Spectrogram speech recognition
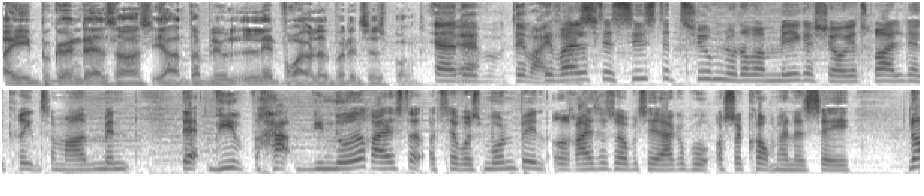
Og I begyndte altså også, I andre blev lidt vrøvlet på det tidspunkt. Ja, det, Ja. det var Det var faktisk. ellers det sidste 20 minutter var mega sjov. Jeg tror aldrig, jeg har grint så meget. Men da, vi, har, vi nåede at rejse og tage vores mundbind og rejse os op og tage jakker på. Og så kom han og sagde, Nå,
